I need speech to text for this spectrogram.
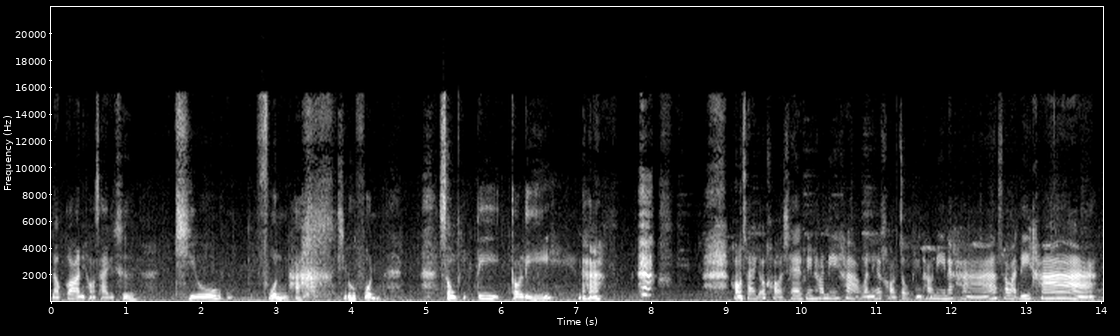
แล้วก็อันนี้ของทรายก็คือคิ้วฝุ่นค่ะ คิ้วฝุ่นทรงพิตตี้เกาหลีนะคะของทรายก็ขอแชร์เพียงเท่านี้ค่ะ วันนี้ก็ขอจบเพียงเท่านี้นะคะ สวัสดีค่ะ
